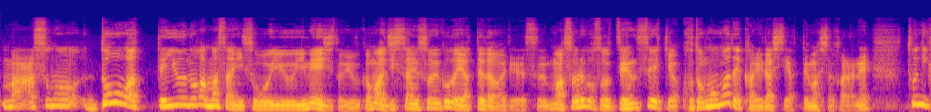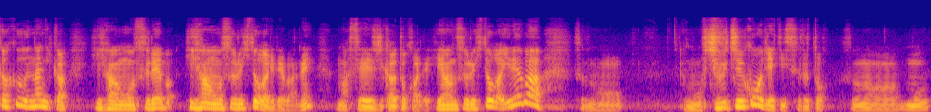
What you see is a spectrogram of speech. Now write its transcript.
まあ、その、童話っていうのがまさにそういうイメージというか、まあ実際にそういうことをやってたわけです。まあそれこそ前世紀は子供まで借り出してやってましたからね。とにかく何か批判をすれば、批判をする人がいればね、まあ政治家とかで批判する人がいれば、その、もう集中攻撃すると。その、もう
